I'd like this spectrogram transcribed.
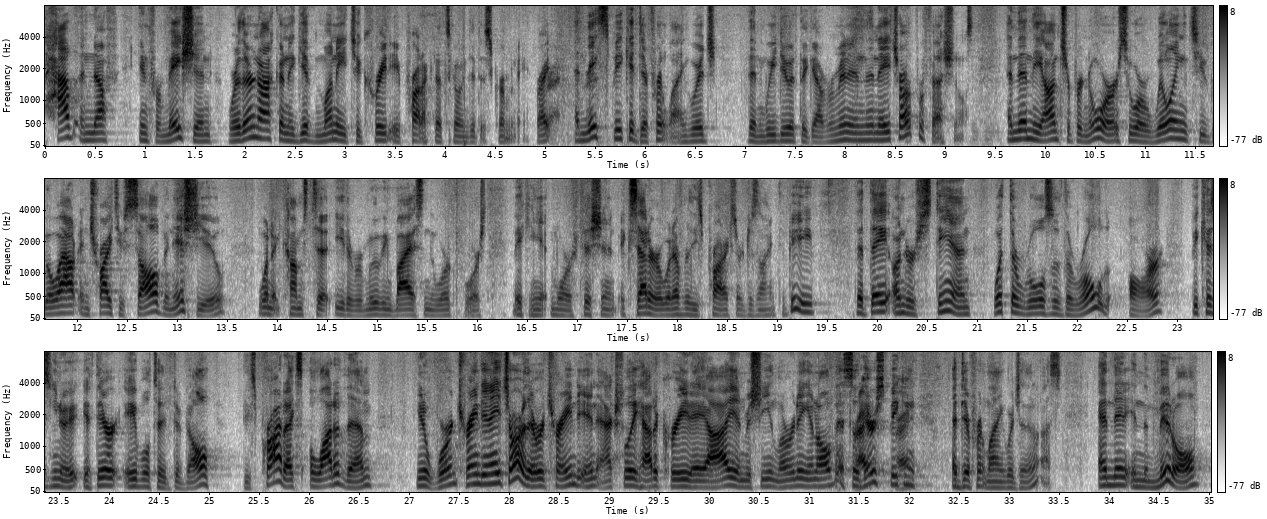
have enough information where they're not going to give money to create a product that's going to discriminate, right? Right. And they speak a different language than we do at the government and then HR professionals. Mm-hmm. And then the entrepreneurs who are willing to go out and try to solve an issue when it comes to either removing bias in the workforce, making it more efficient, et cetera, whatever these products are designed to be, that they understand what the rules of the road are. Because you know, if they're able to develop these products, a lot of them you know, weren't trained in HR. They were trained in actually how to create AI and machine learning and all this. So Right, they're speaking right. a different language than us. And then in the middle,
